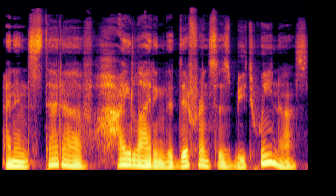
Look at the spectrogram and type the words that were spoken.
and instead of highlighting the differences between us,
